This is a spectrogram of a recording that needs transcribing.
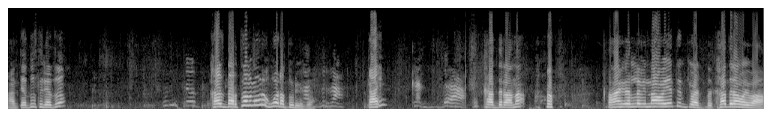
आणि त्या दुसऱ्याचं? खासदार. चल मग गोडा तुडी काय? खादरा ना? सांगरला मी नाव येतात की वाटतं. खादरा वय वा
